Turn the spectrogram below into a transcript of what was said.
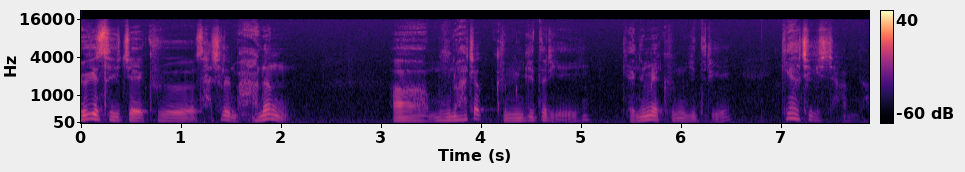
여기서 이제 그 사실 많은 어, 문화적 금기들이 개념의 금기들이 깨어지기 시작합니다.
